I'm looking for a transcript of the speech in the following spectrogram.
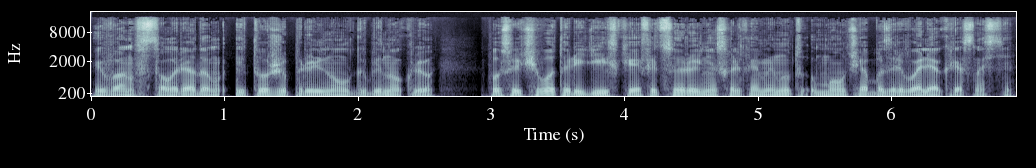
Иван встал рядом и тоже прильнул к биноклю — после чего таридийские офицеры несколько минут молча обозревали окрестности.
